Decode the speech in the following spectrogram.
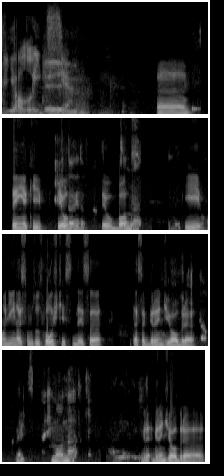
violência. Ahn, tem aqui eu, Doido. eu, Box e Ronin, nós somos os hosts dessa, dessa grande obra, gra- grande obra,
